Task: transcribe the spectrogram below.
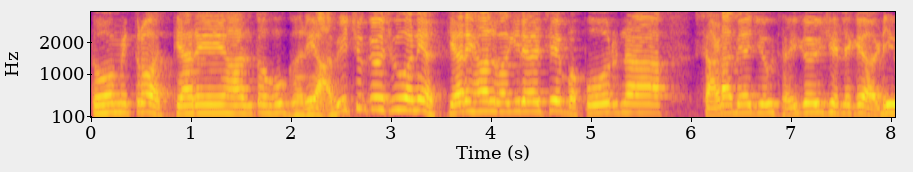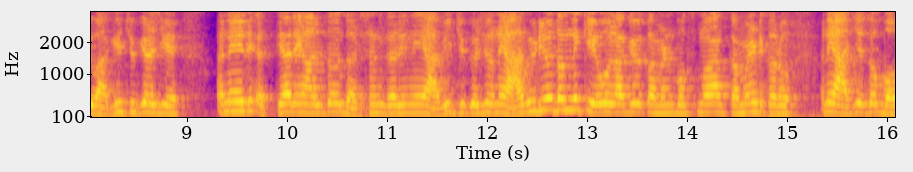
તો મિત્રો, અત્યારે હાલ તો હું ઘરે આવી ચૂક્યો છું અને અત્યારે હાલ વાગી રહ્યા છે બપોરના સાડા બે જેવું થઈ ગયું છે, એટલે કે અઢી વાગી ચૂક્યા છે અને અત્યારે હાલ તો દર્શન કરીને આવી ચૂક્યો છું અને આ વીડિયો તમને કેવો લાગ્યો કમેન્ટ બોક્સમાં કમેન્ટ કરો. અને આજે તો બહુ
